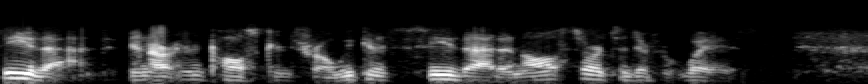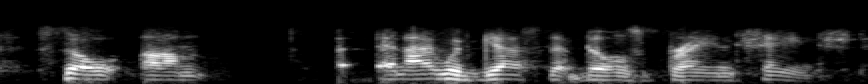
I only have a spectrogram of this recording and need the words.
see that in our impulse control. We can see that in all sorts of different ways. So, um, and I would guess that Bill's brain changed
